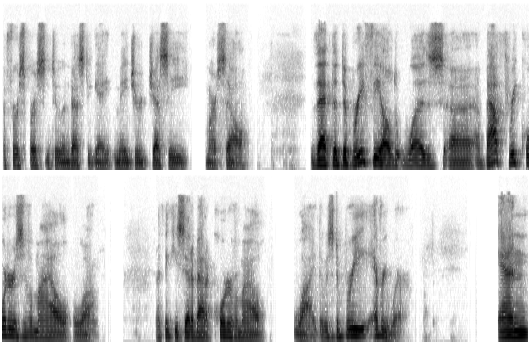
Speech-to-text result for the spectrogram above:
the first person to investigate, Major Jesse Marcel, that the debris field was uh, about three quarters of a mile long. I think he said about a quarter of a mile wide. There was debris everywhere. And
